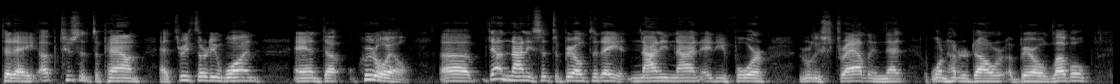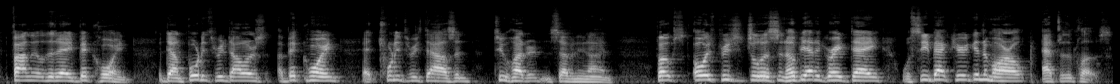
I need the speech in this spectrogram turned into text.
today up 2 cents a pound at 331. And uh, crude oil uh, down 90 cents a barrel today at 99.84, really straddling that $100 a barrel level. Finally, the day, Bitcoin down $43 a Bitcoin at 23,279. Folks, always appreciate you listening. Hope you had a great day. We'll see you back here again tomorrow after the close.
